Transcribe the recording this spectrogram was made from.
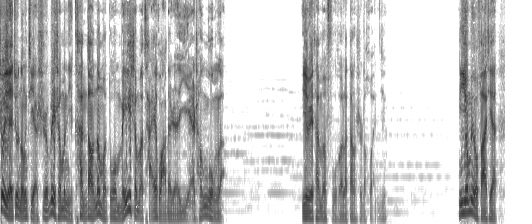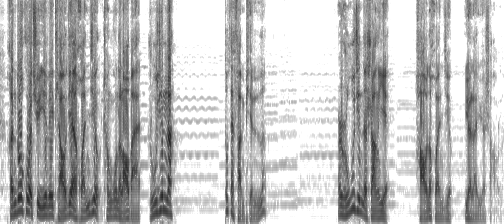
这也就能解释为什么你看到那么多没什么才华的人也成功了，因为他们符合了当时的环境。你有没有发现，很多过去因为条件环境成功的老板，如今呢？都在返贫了，而如今的商业，好的环境越来越少了。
